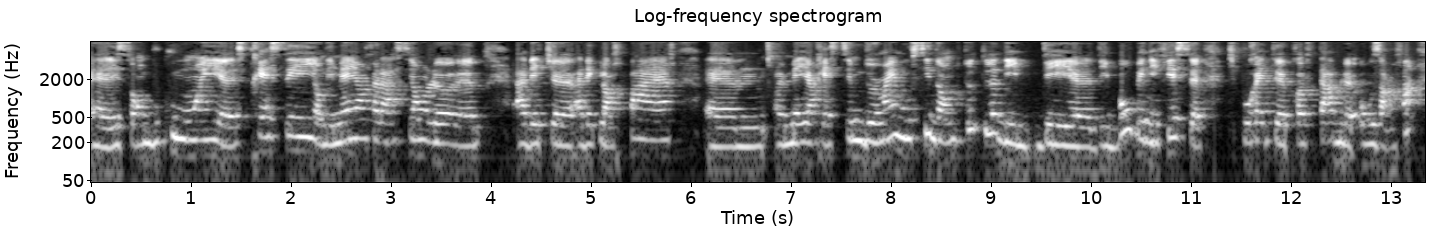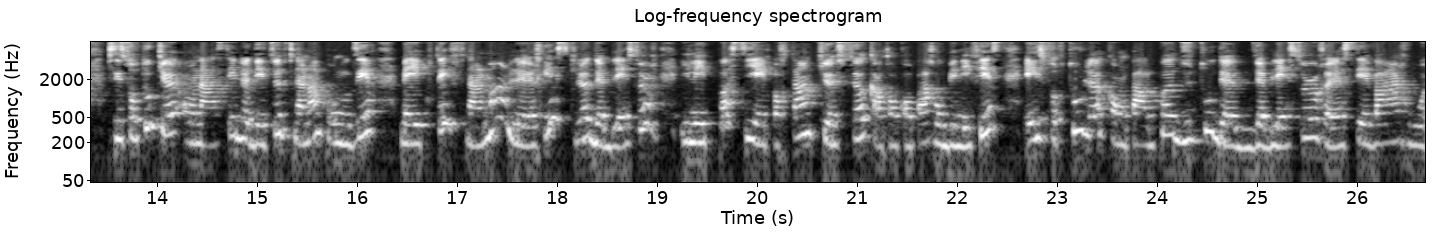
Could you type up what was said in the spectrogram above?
Euh, ils sont beaucoup moins euh, stressés, ils ont des meilleures relations là, euh, avec avec leur père, une meilleure estime d'eux-mêmes aussi. Donc, tout là des, des, des beaux bénéfices qui pourraient être profitables aux enfants. C'est surtout qu'on a assez d'études finalement pour nous dire, mais écoutez, finalement, le risque là, de blessure, il est pas si important que ça quand on compare aux bénéfices et surtout là qu'on parle pas du tout de, de blessures sévères ou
